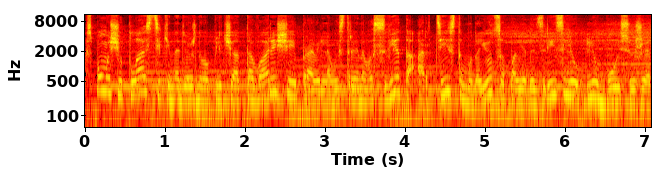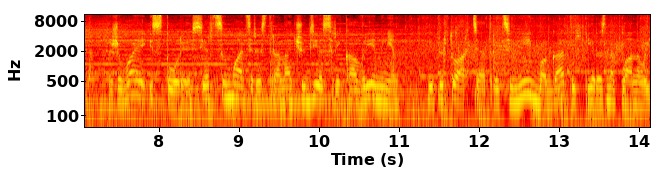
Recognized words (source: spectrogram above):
С помощью пластики, надежного плеча товарища и правильно выстроенного света артистам удается поведать зрителю любой сюжет. Живая история, сердце матери, страна чудес, река времени. Репертуар театра теней богатый и разноплановый.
